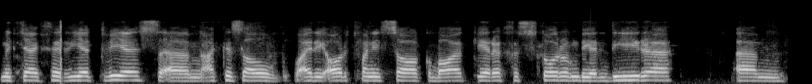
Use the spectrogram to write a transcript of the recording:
moet jy gereed wees. Ehm um, ek is al uit die aard van die saak baie kere gestorm deur diere. Ehm um,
